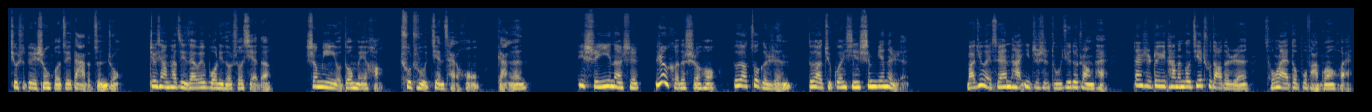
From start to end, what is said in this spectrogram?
就是对生活最大的尊重。就像他自己在微博里头所写的：“生命有多美好，处处见彩虹，感恩。”第十一呢，是任何的时候都要做个人，都要去关心身边的人。马俊伟虽然他一直是独居的状态。但是对于他能够接触到的人，从来都不乏关怀。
